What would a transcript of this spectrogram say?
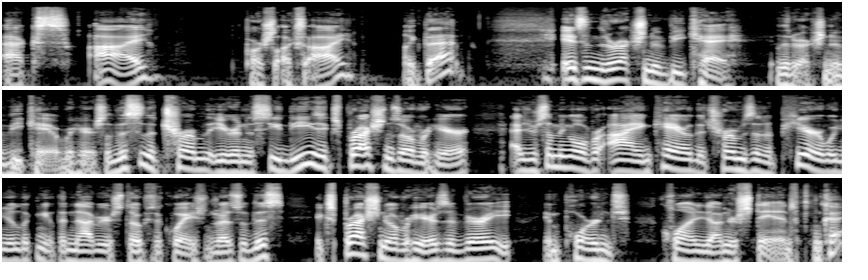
xi, partial xi, like that. It's in the direction of vk in the direction of vk over here. So this is the term that you're going to see these expressions over here as you're summing over i and k are the terms that appear when you're looking at the Navier-Stokes equations, right? So this expression over here is a very important quantity to understand, okay?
